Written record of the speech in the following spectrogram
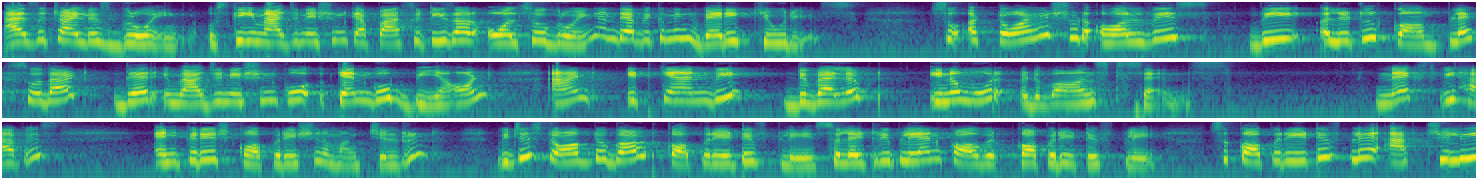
as the child is growing, uski imagination capacities are also growing and they are becoming very curious. So a toy should always be a little complex so that their imagination can go beyond and it can be developed in a more advanced sense. Next we have is encourage cooperation among children. We just talked about cooperative play, solitary play and co cooperative play. So cooperative play actually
